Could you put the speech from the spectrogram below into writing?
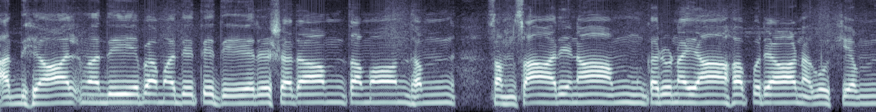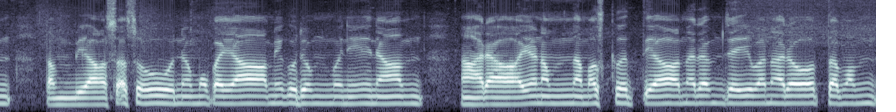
അധ്യാത്മദീപമതിഥിതീർഷതാം തമോന്ധം സംസാരിണാം കരുണയാഹ പുരാണഗുഹ്യം. തം വ്യാസസൂനുമുപയാമി ഗുരും മുനീനാം. നാരായണം നമസ്കൃത്യ നരം ചൈവ നരോത്തമം.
